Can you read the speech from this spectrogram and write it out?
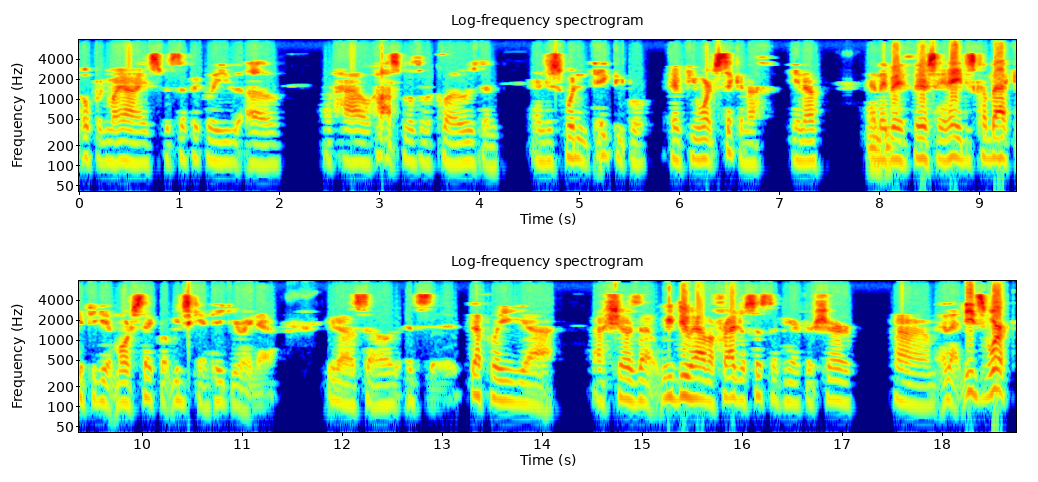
opened my eyes specifically of of how hospitals were closed and and just wouldn't take people if you weren't sick enough, you know. And they mm-hmm. they're saying, hey, just come back if you get more sick, but we just can't take you right now, you know. So it's definitely uh, uh, shows that we do have a fragile system here for sure, um, and that needs work,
